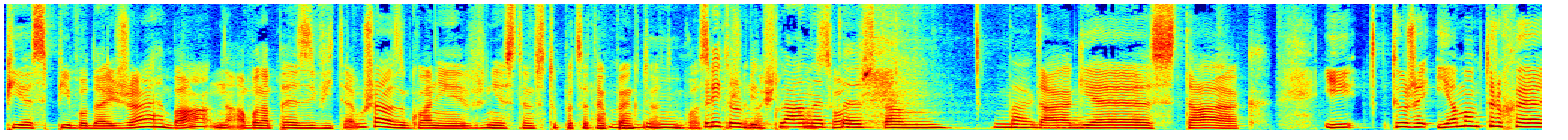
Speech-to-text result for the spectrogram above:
PSP bodajże chyba, no, albo na PS Vita. Już raz nie, nie jestem w 100% pewien, która to była Little Big Planet konsol. też tam. Tak, tak jest, tak. I to, że ja mam trochę,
